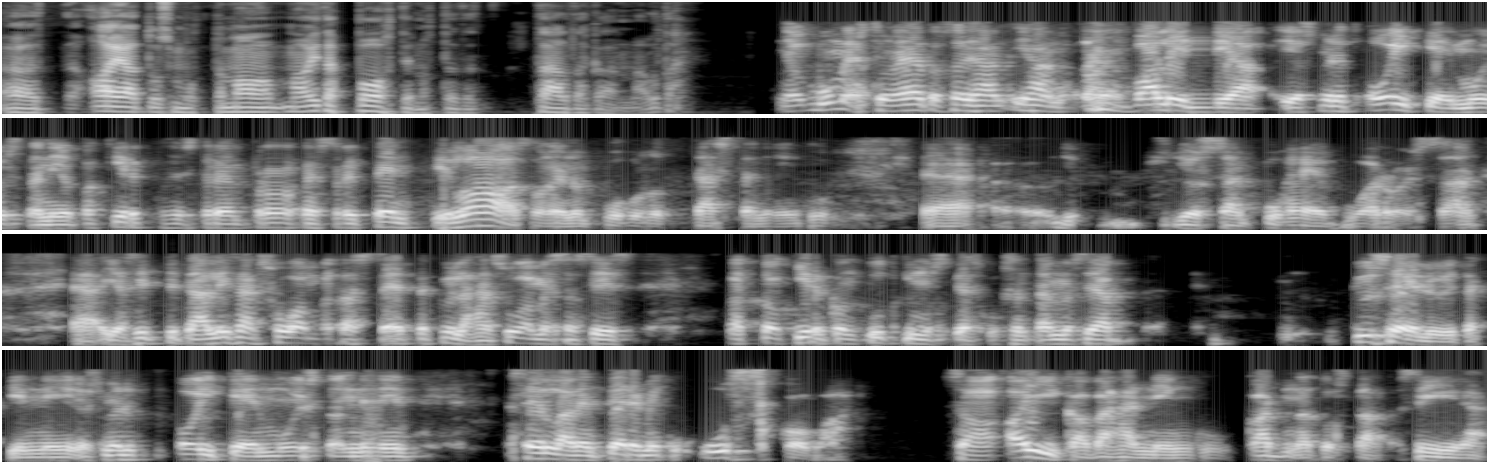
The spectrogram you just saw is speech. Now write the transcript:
ö, ajatus, mutta mä oon, mä oon itse pohtinut tätä tältä kannalta. No, mun mielestä sun ajatus on ihan, ihan validia. Jos mä nyt oikein muistan, niin jopa kirkkohistorian professori Pentti Laasonen on puhunut tästä niin kuin, jossain puheenvuoroissaan. Ja sitten pitää lisäksi huomata se, että kyllähän Suomessa siis katsoo kirkon tutkimuskeskuksen tämmöisiä kyselyitäkin, niin jos mä nyt oikein muistan, niin sellainen termi kuin uskova saa aika vähän niin kuin kannatusta siinä,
